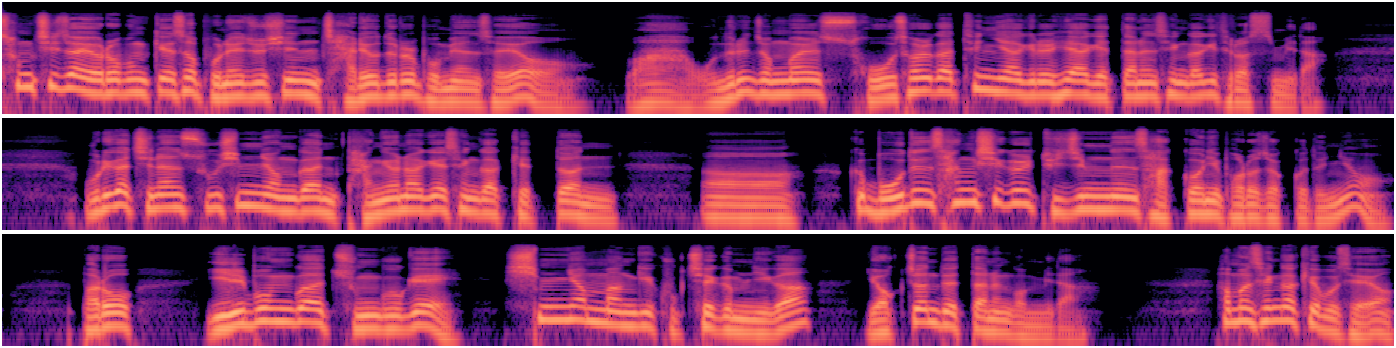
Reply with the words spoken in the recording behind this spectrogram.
청취자 여러분께서 보내주신 자료들을 보면서요. 와, 오늘은 정말 소설 같은 이야기를 해야겠다는 생각이 들었습니다. 우리가 지난 수십 년간 당연하게 생각했던 어, 그 모든 상식을 뒤집는 사건이 벌어졌거든요. 바로 일본과 중국의 10년 만기 국채 금리가 역전됐다는 겁니다. 한번 생각해 보세요.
